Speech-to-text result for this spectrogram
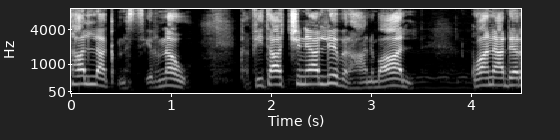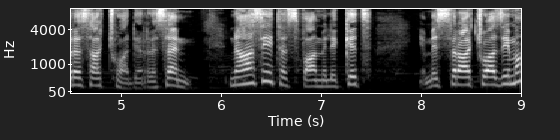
ታላቅ ምስጢር ነው። ከፊታችን ያለ የብርሃን በዓል እንኳን አደረሳችሁ አደረሰን። ነሐሴ የተስፋ ምልክት፣ የምሥራቿ ዜማ፣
